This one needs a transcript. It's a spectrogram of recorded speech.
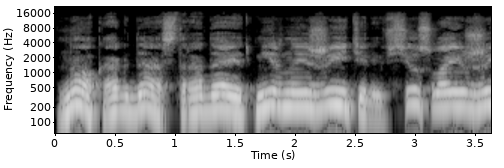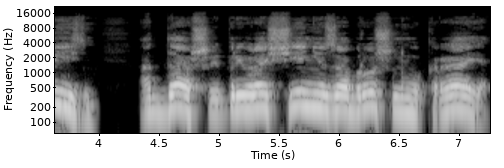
но когда страдают мирные жители, всю свою жизнь отдавшие превращению заброшенного края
